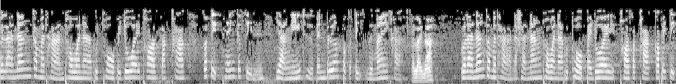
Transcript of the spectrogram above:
เวลานั่งกรรมฐานภาวนาพุทโธไปด้วย พอสักพักก็ติดเพ่งกสินอย่างนี้ถือเป็นเรื่องปกติหรือไม่ค่ะ อะไรนะ เวลานั่งกรรมฐานนะคะ นั่งภาวนาพุทโธไปด้วย พอสักพักก็ไปติด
